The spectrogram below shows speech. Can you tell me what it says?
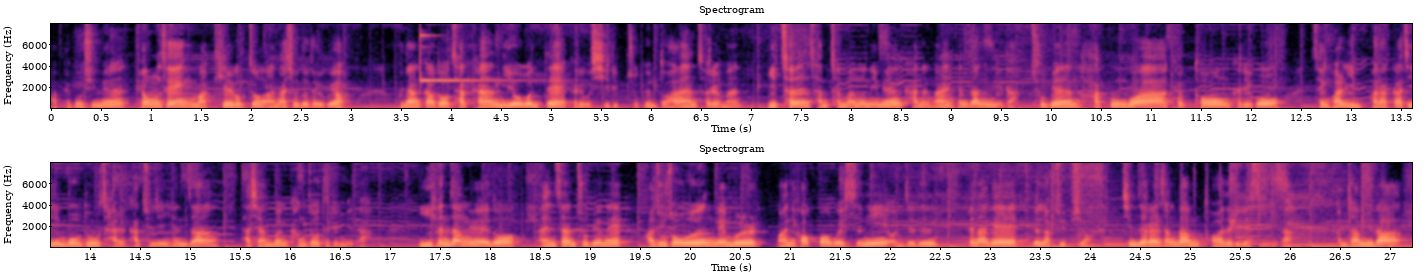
앞에 보시면 평생 막힐 걱정 안 하셔도 되고요. 분양가도 착한 2억 원대 그리고 시립주금 또한 저렴한 2천, 3천만 원이면 가능한 현장입니다. 주변 학군과 교통 그리고 생활 인프라까지 모두 잘 갖춰진 현장 다시 한번 강조드립니다. 이 현장 외에도 안산 주변에 아주 좋은 매물 많이 확보하고 있으니 언제든 편하게 연락 주십시오. 친절한 상담 도와드리겠습니다. 감사합니다.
